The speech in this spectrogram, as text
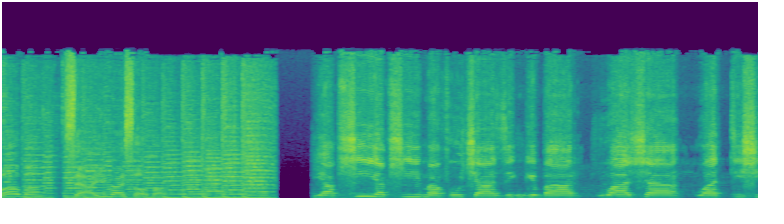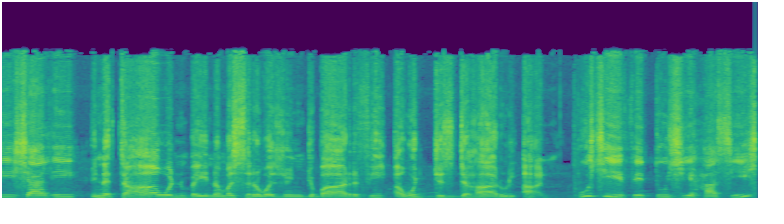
بابا زعيم عصابة. يبشي يبشي مفوشة زنجبار واشا واتشيشالي إن التعاون بين مصر وزنجبار في أوج ازدهاره الآن. بوشي في توشي حاسيش؟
